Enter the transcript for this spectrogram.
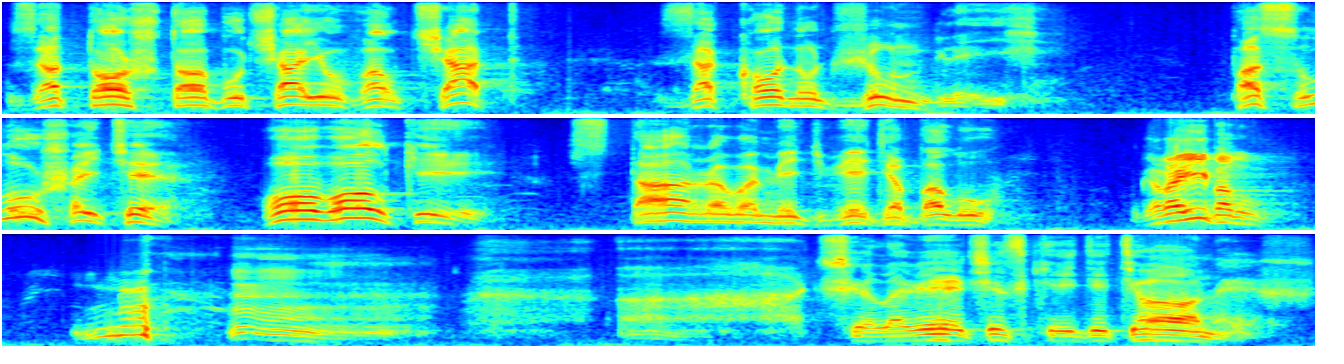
за то, что обучаю волчат закону джунглей. Послушайте, о волки, старого медведя Балу. Говори, Балу. Человеческий детеныш.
